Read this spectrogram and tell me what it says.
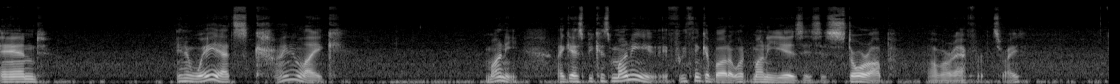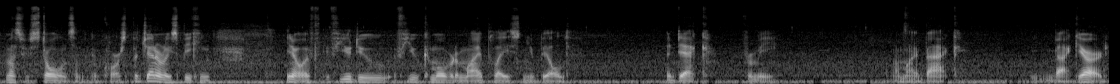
And in a way, that's kind of like money, I guess, because money, if we think about it, what money is, is a store up of our efforts, right? Unless we've stolen something, of course. But generally speaking, you know, if, if you do, if you come over to my place and you build a deck for me on my back backyard.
